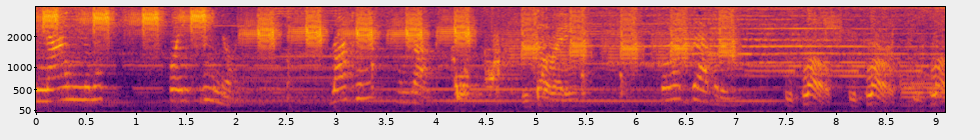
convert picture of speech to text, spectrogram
59 minutes, 43 north. Locking and lock. Decelerating. Forward gravity. Too slow. Too slow. Too slow.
